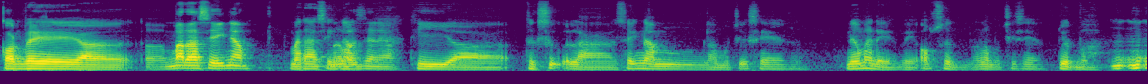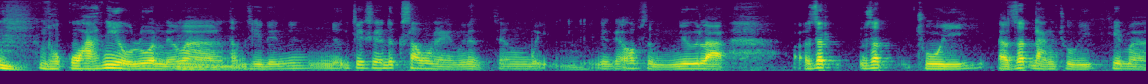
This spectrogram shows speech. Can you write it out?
Còn về uh, Mazda CX-5 Mazda CX-5 Mazda CX-5 thì ờ, thực sự là CX-5 là một chiếc xe nếu mà để về option nó là một chiếc xe tuyệt vời. Ừ, nó quá nhiều luôn nếu mà thậm chí đến những, những chiếc xe Đức sau này mới được trang bị những cái option như là ờ, rất rất chú ý à, rất đáng chú ý khi mà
